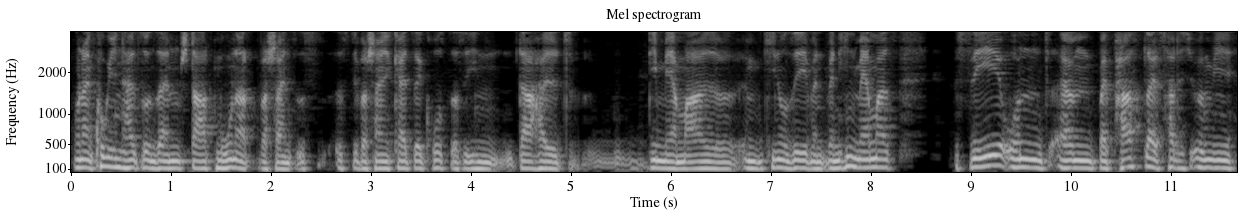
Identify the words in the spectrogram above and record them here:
und dann gucke ich ihn halt so in seinem Startmonat. Wahrscheinlich ist, ist die Wahrscheinlichkeit sehr groß, dass ich ihn da halt die mehrmal im Kino sehe, wenn, wenn ich ihn mehrmals sehe und ähm, bei Past Lives hatte ich irgendwie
